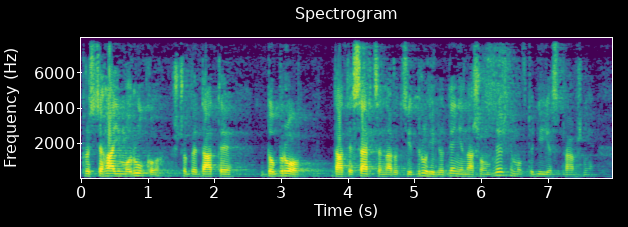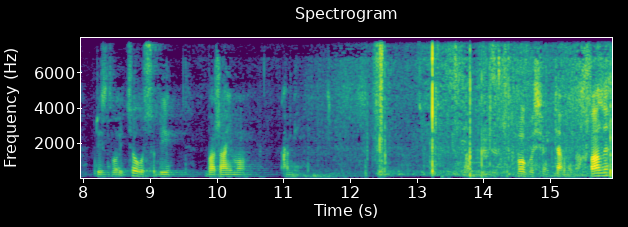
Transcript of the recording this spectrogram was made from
простягаємо руку, щоб дати добро, дати серце на руці другій людині, нашому ближньому, тоді є справжнє Різдво. І цього собі бажаємо. Амінь. Богу святемо на хвали.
